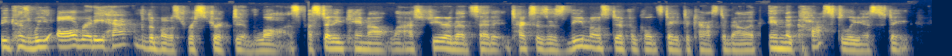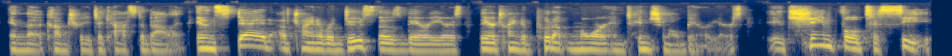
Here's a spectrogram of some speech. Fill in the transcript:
because we already have the most restrictive laws. A study came out last year that said Texas is the most difficult state to cast a ballot in the costliest state in the country to cast a ballot. instead of trying to reduce those barriers, they are trying to put up more intentional barriers. It's shameful to see.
